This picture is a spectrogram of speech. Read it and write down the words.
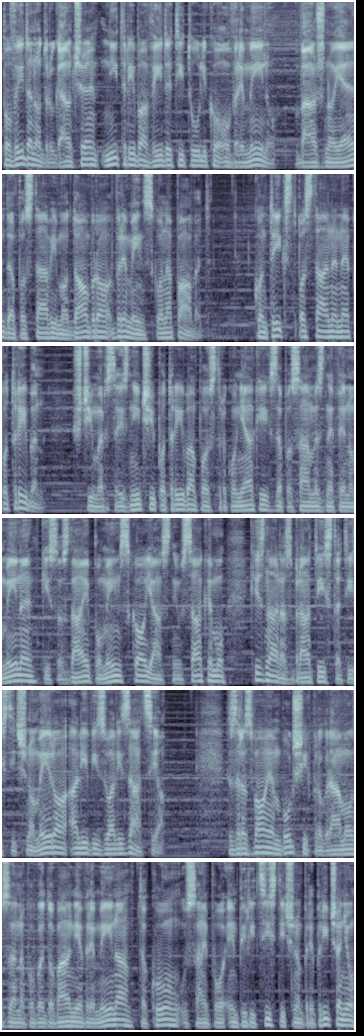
Povedano drugače, ni treba vedeti toliko o vremenu, važno je, da postavimo dobro vremensko napoved kontekst postane nepotreben, s čimer se izniči potreba po strokovnjakih za posamezne fenomene, ki so zdaj pomensko jasni vsakemu, ki zna razbrati statistično mero ali vizualizacijo. Z razvojem boljših programov za napovedovanje vremena, tako vsaj po empiricističnem prepričanju,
